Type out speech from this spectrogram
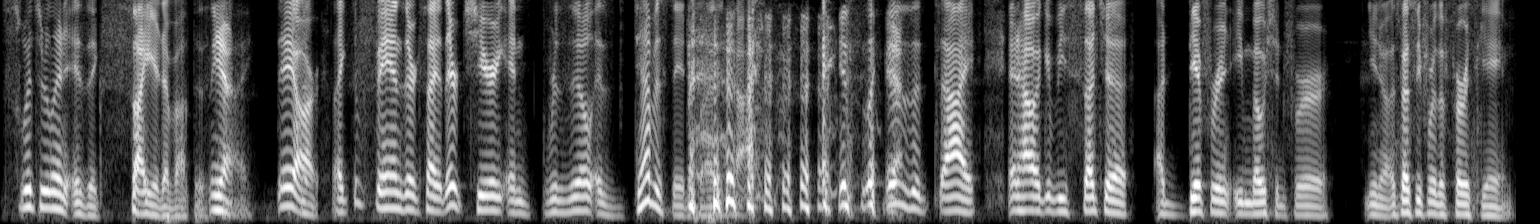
Switzerland is excited about this tie. Yeah. They are like the fans are excited. They're cheering, and Brazil is devastated by the tie. it's like Yeah. this is a tie, and how it could be such a a different emotion for you know, especially for the first game.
